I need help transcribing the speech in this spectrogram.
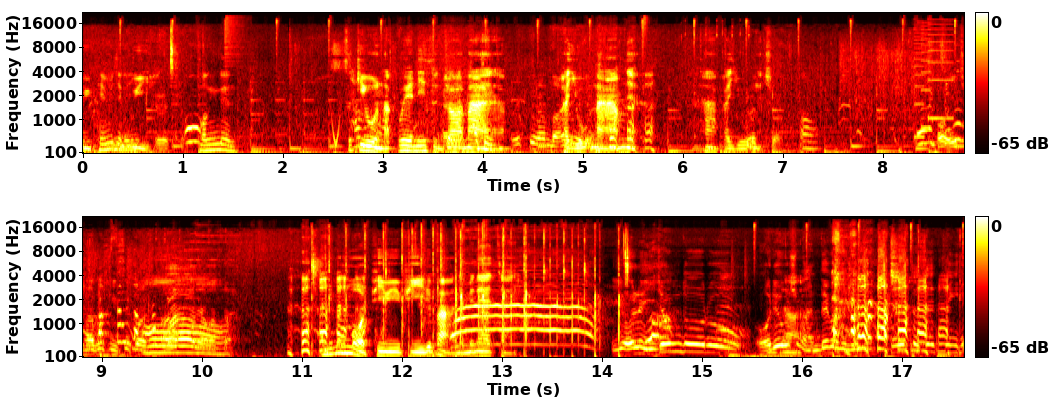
우이, 데미지를 우이. 그렇죠. 어? 먹는 สกิลนักเวทนี่สุดยอดมากนะครับ 획득 한번 พายุ 하죠. น้ำเนี่ยท่าพายุเนี่ย 그렇죠. 어. 어, 이거 잡을 수 있을 것 같아. 아, 어. 잡았다. อันนี้มันโหมด PVP หรือเปล่าอันนี้ไม่แน่ใจ 이게 원래 이 정도로 어려우시면 안 되거든요. 캐릭터 세팅이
